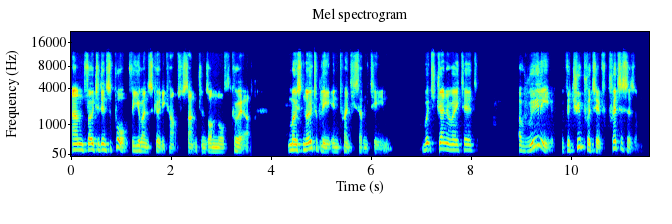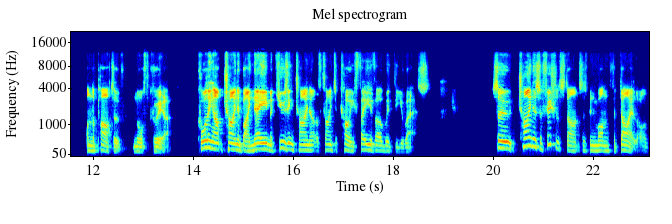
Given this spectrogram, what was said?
and voted in support for UN Security Council sanctions on North Korea, most notably in 2017, which generated a really vituperative criticism on the part of North Korea, calling out China by name, accusing China of trying to curry favor with the US. So China's official stance has been one for dialogue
